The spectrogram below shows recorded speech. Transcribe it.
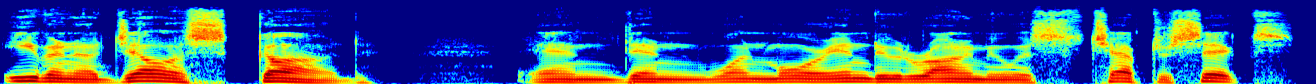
even a jealous God. And then one more in Deuteronomy was chapter 6.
